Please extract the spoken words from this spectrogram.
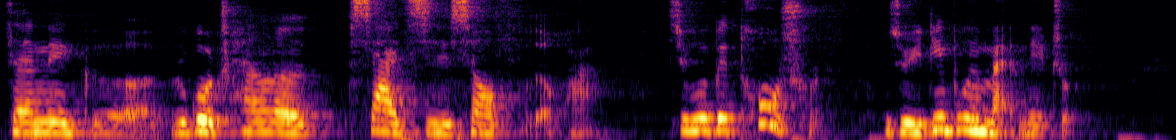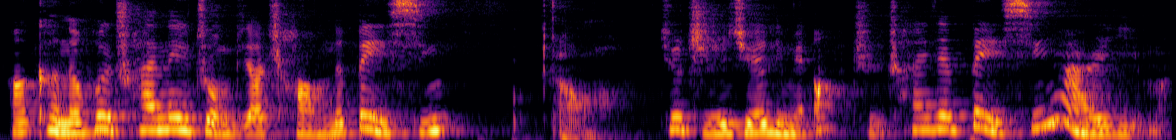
在那个。如果穿了夏季校服的话，就会被透出来。我就一定不会买那种，然后可能会穿那种比较长的背心哦，就只是觉得里面哦，只是穿一件背心而已嘛。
